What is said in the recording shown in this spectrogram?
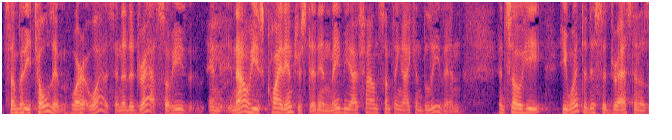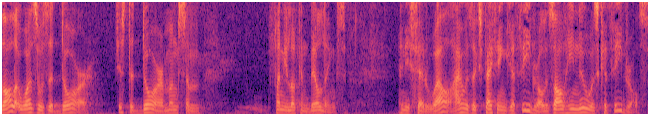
somebody told him where it was and an address. So he and now he's quite interested, and maybe I found something I can believe in. And so he he went to this address, and as all it was was a door, just a door among some funny-looking buildings. And he said, "Well, I was expecting a cathedral. Is all he knew was cathedrals."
